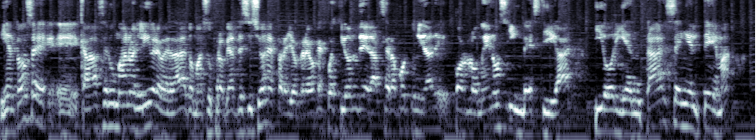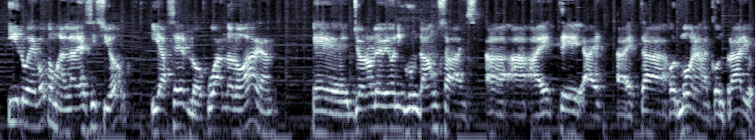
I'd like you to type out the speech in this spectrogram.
Y entonces eh, cada ser humano es libre, ¿verdad?, de tomar sus propias decisiones, pero yo creo que es cuestión de darse la oportunidad de por lo menos investigar y orientarse en el tema y luego tomar la decisión y hacerlo. Cuando lo hagan, eh, yo no le veo ningún downsize a, este, a, esta hormona, al contrario,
